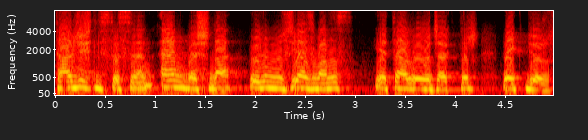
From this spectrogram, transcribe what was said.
tercih listesinin en başına bölümümüzü yazmanız yeterli olacaktır. Bekliyoruz.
